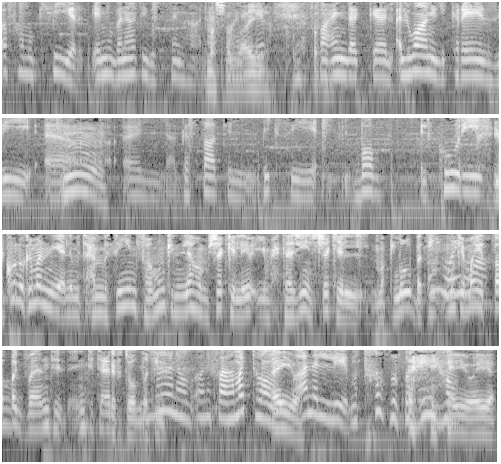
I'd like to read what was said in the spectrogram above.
أفهمه كثير لأنه بناتي بالسن هذا ما شاء الله،؟ يحفظهم. فعندك الألوان ال crazy. القصات ال pixie ال bob الكوري يكونوا كمان يعني متحمسين فممكن لهم شكل محتاجين شكل مطلوب بس أيوة، ممكن ما أيوة. يتطبق فأنت أنت تعرف توظفيه أنا أنا فاهمتهم أيوه. أنا اللي متخصصة فيهم أيوه أيوه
